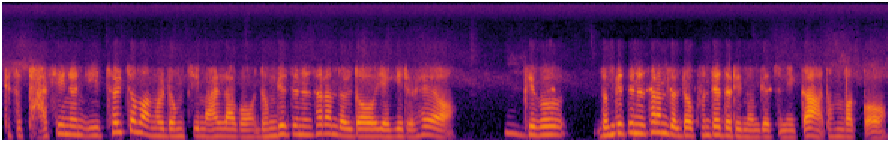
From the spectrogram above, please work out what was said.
그래서 다시는 이 철조망을 넘지 말라고 넘겨주는 사람들도 얘기를 해요. 음. 그리고 넘겨주는 사람들도 군대들이 넘겨주니까 돈 받고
